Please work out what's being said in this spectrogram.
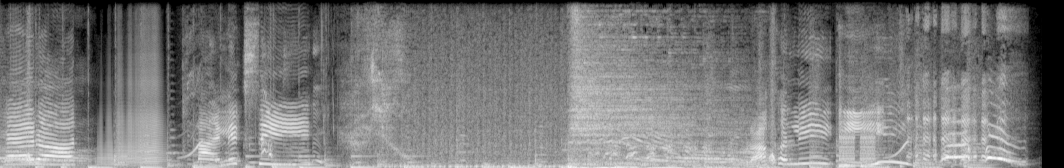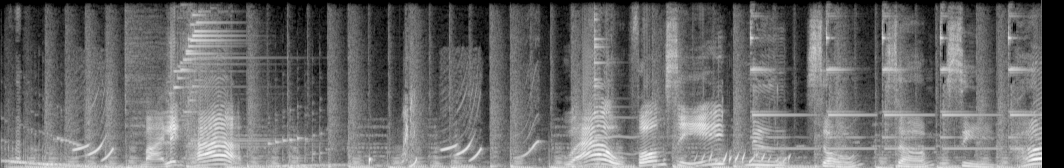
แครอทหมายเลขสี่บรอกโคลีอีหมายเลขห้า ว โฟมสีหนึ่งสองสามสี่ห้า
